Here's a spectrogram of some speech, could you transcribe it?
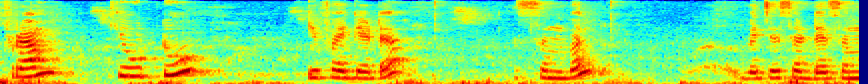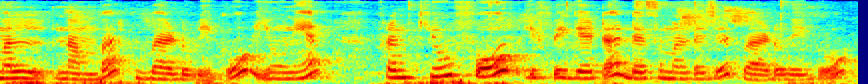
from Q2 if I get a symbol which is a decimal number where do we go union from Q4 if we get a decimal digit where do we go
